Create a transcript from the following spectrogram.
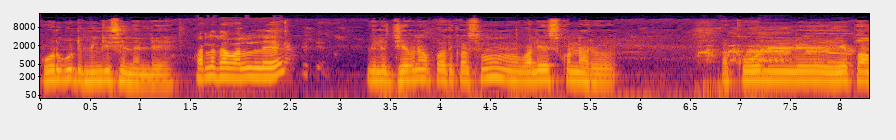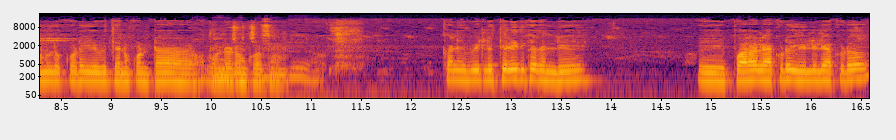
కోడిగుడ్డు మింగేసిందండి. పర్లేదా వాళ్ళే వీళ్ళు జీవనోపాధి కోసం వల వేసుకున్నారు ఆ కోళ్ళు ఏ పాములు కూడా ఏవి తినకుండా ఉండడం కోసం. కానీ వీటిలో తెలియదు కదండి. ఈ పొలాలు ఎక్కడో ఇల్లులు ఎక్కడో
